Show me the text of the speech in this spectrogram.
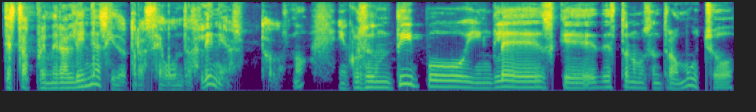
De estas primeras líneas y de otras segundas líneas, todos, ¿no? Incluso de un tipo inglés, que de esto no hemos entrado mucho,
